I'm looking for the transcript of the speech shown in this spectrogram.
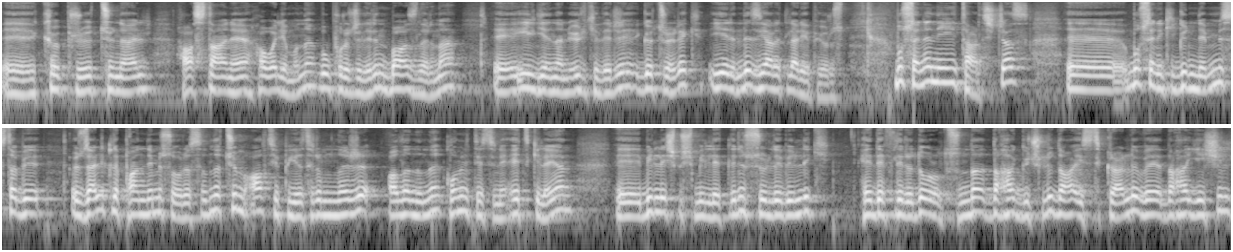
e, köprü, tünel, hastane, havalimanı bu projelerin bazılarına e, ilgilenen ülkeleri götürerek yerinde ziyaretler yapıyoruz. Bu sene neyi tartışacağız? E, bu seneki gündemimiz tabi özellikle pandemi sonrasında tüm altyapı yatırımları alanını, komünitesini etkileyen e, Birleşmiş Milletler'in sürdürülebilirlik hedefleri doğrultusunda daha güçlü, daha istikrarlı ve daha yeşil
